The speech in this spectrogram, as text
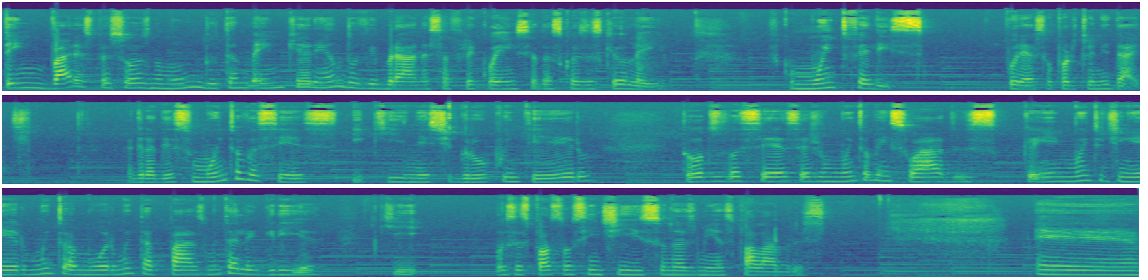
tem várias pessoas no mundo também querendo vibrar nessa frequência das coisas que eu leio. Fico muito feliz por essa oportunidade. Agradeço muito a vocês e que neste grupo inteiro Todos vocês sejam muito abençoados, ganhem muito dinheiro, muito amor, muita paz, muita alegria, que vocês possam sentir isso nas minhas palavras. É...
